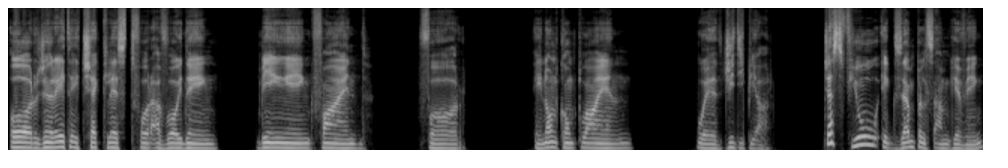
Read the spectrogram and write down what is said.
or generate a checklist for avoiding being fined for a non-compliant with GDPR. Just few examples I'm giving.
